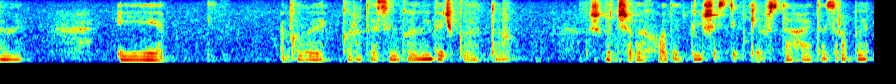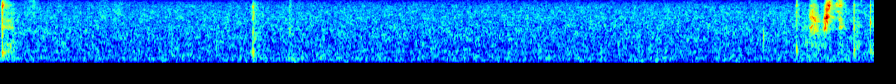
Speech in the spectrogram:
восени. І коли коротесенькою ниточкою, то швидше виходить. Більше стіпків встигаєте зробити. Та що ж це таке?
